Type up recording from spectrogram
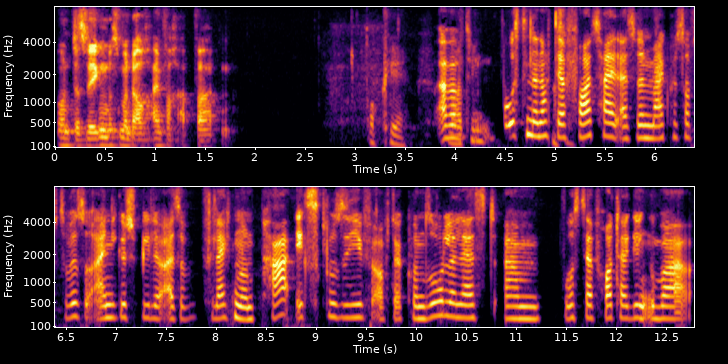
Und deswegen muss man da auch einfach abwarten. Okay. Aber Martin? wo ist denn dann noch der Vorteil, also wenn Microsoft sowieso einige Spiele, also vielleicht nur ein paar exklusiv auf der Konsole lässt, ähm, wo ist der Vorteil gegenüber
